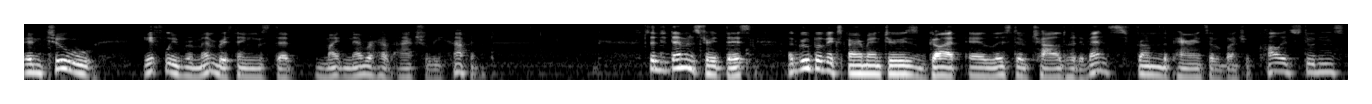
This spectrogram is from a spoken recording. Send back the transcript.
and two, if we remember things that might never have actually happened. So to demonstrate this, a group of experimenters got a list of childhood events from the parents of a bunch of college students,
